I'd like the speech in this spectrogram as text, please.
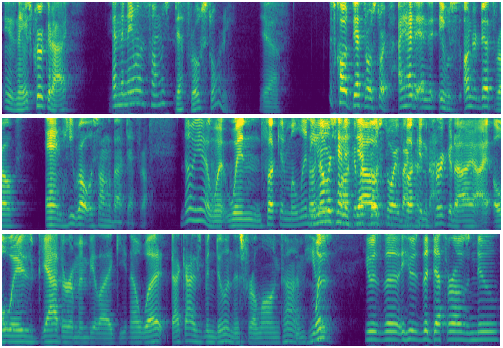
His name is Crooked I. And the name of the song is Death Row Story. Yeah. It's called Death Row Story. I had to end it. It was under Death Row, and he wrote a song about Death Row. No, yeah. When when fucking millennials So number 10 is Death about Row Story by fucking Crooked I. Crooked Eye, I always gather him and be like, you know what? That guy's been doing this for a long time. He When- was he was the he was the Death Row's new.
